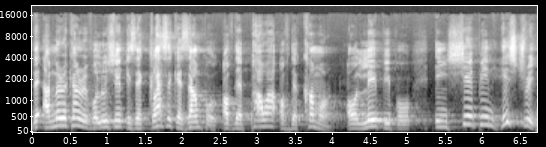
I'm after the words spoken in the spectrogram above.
The American Revolution is a classic example of the power of the common or lay people in shaping history.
